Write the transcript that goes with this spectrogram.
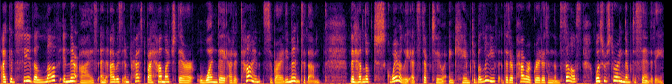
I could see the love in their eyes, and I was impressed by how much their one day at a time sobriety meant to them. They had looked squarely at step two and came to believe that a power greater than themselves was restoring them to sanity.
